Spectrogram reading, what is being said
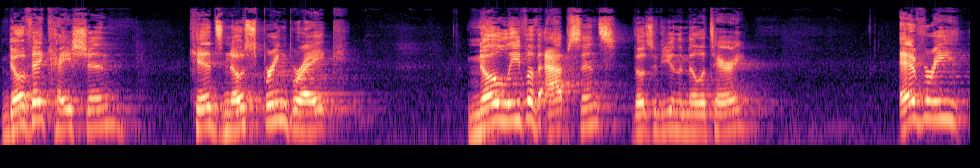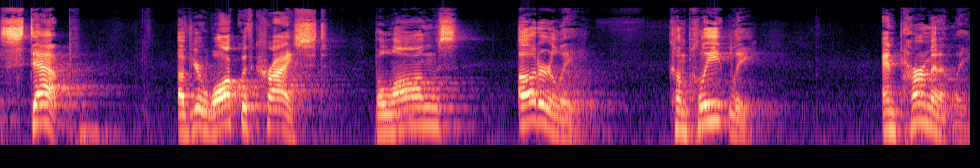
no vacation, Kids, no spring break, no leave of absence, those of you in the military. Every step of your walk with Christ belongs utterly, completely, and permanently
